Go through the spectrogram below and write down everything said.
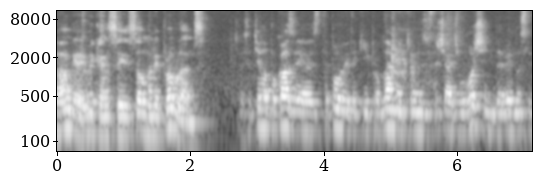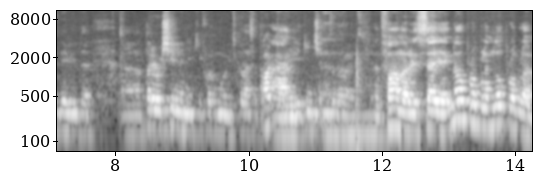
Hungary, we can see so many problems. Тобто тіло показує типові такі проблеми, які вони зустрічають в Угорщині, де видно сліди від е, переущільнень, які формують колеса трактора, і які нічим не забираються. And farmer is saying, no problem, no problem.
